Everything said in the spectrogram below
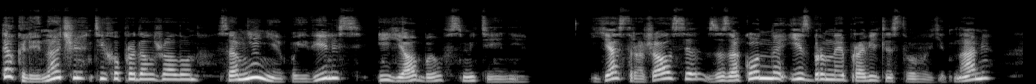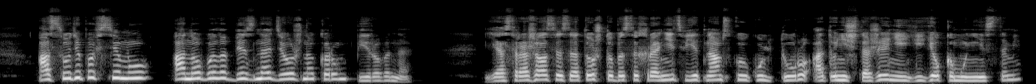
Так или иначе, — тихо продолжал он, — сомнения появились, и я был в смятении. Я сражался за законно избранное правительство во Вьетнаме, а, судя по всему, оно было безнадежно коррумпировано. Я сражался за то, чтобы сохранить вьетнамскую культуру от уничтожения ее коммунистами,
